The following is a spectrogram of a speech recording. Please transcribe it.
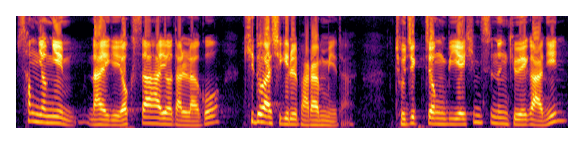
성령님 나에게 역사하여 달라고 기도하시기를 바랍니다. 조직 정비에 힘쓰는 교회가 아닌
